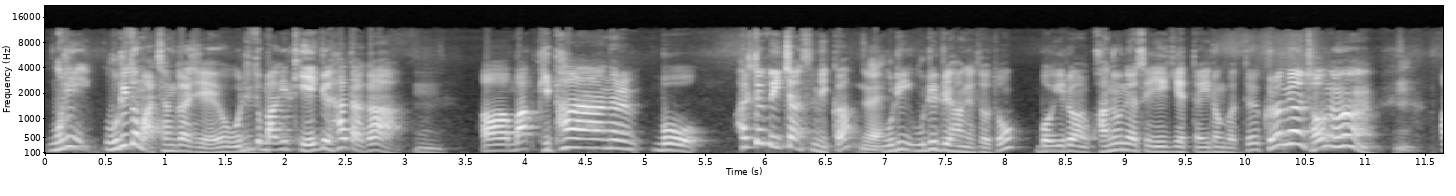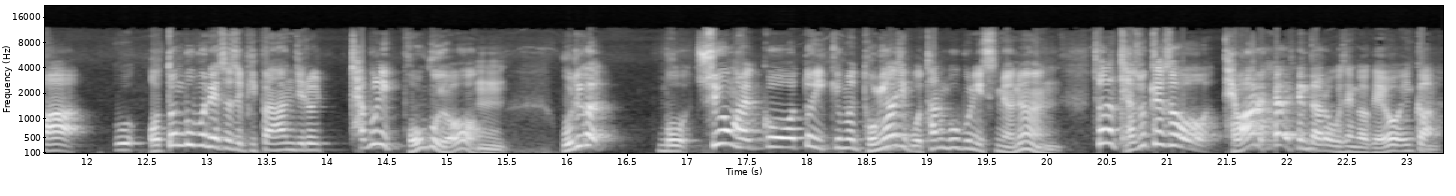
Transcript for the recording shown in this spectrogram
우리 우리도 마찬가지예요. 우리도 막 이렇게 얘기를 하다가 음. 어, 막 비판을 뭐 할 때도 있지 않습니까? 네. 우리 우리를 향해서도 뭐 이런 관훈에서 얘기했던 이런 것들. 그러면 저는 음. 아 어, 어떤 부분에 있어서 비판한지를 차분히 보고요. 음. 우리가 뭐 수용할 것도 있으면 동의하지 못하는 부분이 있으면은 음. 저는 계속해서 대화를 해야 된다고 생각해요. 그러니까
